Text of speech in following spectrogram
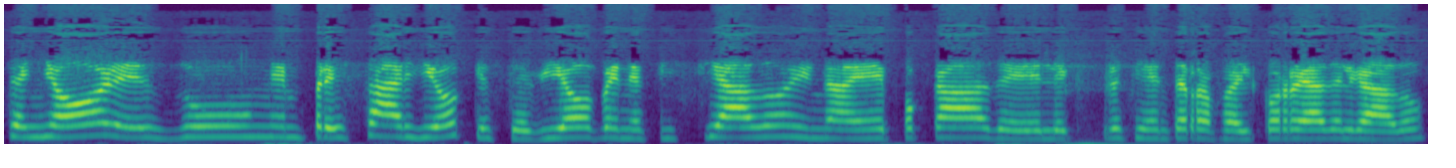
señor, es un empresario que se vio beneficiado en la época del expresidente Rafael Correa Delgado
